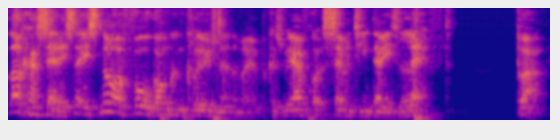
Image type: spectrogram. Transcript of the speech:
like I said, it's, it's not a foregone conclusion at the moment because we have got 17 days left. But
